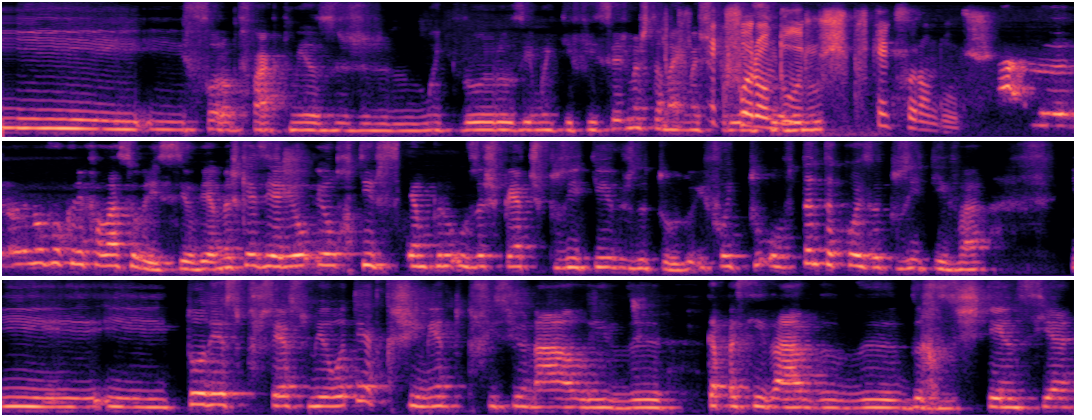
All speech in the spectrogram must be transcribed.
e, e, foram de facto meses muito duros e muito difíceis, mas também uma experiência... Porquê que foram duros? Porquê que foram duros? Ah, não vou querer falar sobre isso, Silvia, mas quer dizer, eu, eu retiro sempre os aspectos positivos de tudo, e foi, houve tanta coisa positiva, e, e todo esse processo meu, até de crescimento profissional e de capacidade de, de resistência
